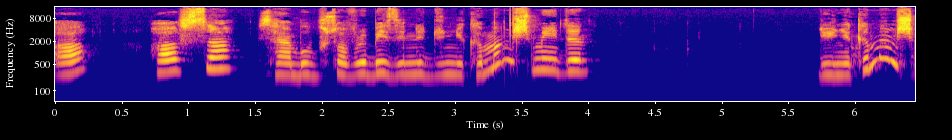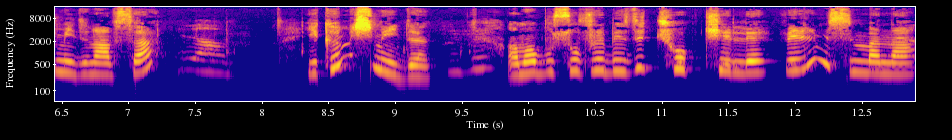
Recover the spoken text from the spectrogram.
Aa, Hafsa sen bu sofra bezini dün yıkamamış mıydın? Dün yıkamamış mıydın Hafsa? Yıkamış mıydın? Ama bu sofra bezi çok kirli. Verir misin bana?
